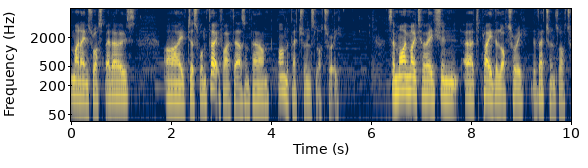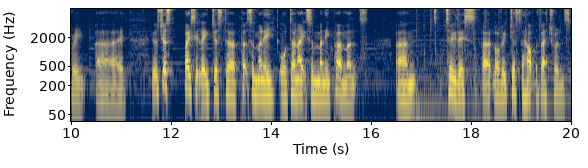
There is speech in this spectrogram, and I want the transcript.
my name's Ross Beddows. I've just won £35,000 on the Veterans Lottery. So my motivation uh, to play the lottery, the Veterans Lottery, uh, it was just basically just to put some money or donate some money per month um, to this uh, lottery just to help the veterans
